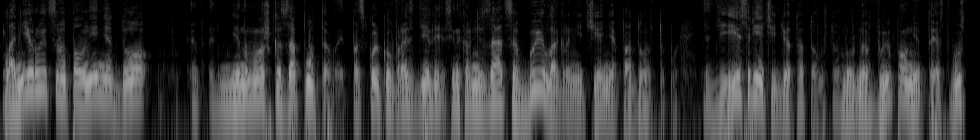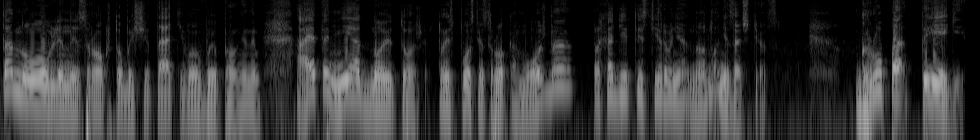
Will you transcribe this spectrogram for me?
Планируется выполнение до немножко запутывает, поскольку в разделе синхронизация было ограничение по доступу. Здесь речь идет о том, что нужно выполнить тест в установленный срок, чтобы считать его выполненным. А это не одно и то же. То есть после срока можно проходить тестирование, но оно не зачтется. Группа теги.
